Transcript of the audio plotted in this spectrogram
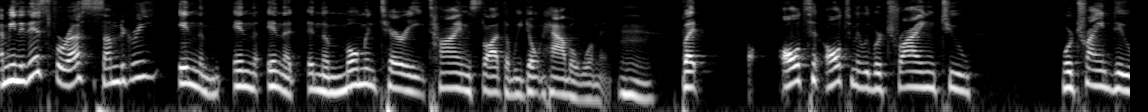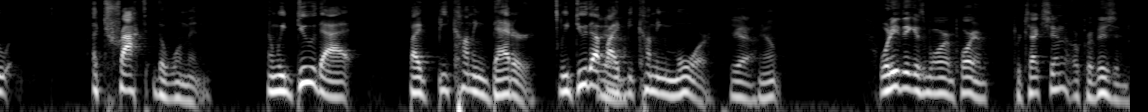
I mean, it is for us to some degree in the in the in the in the momentary time slot that we don't have a woman, mm-hmm. but ulti- ultimately we're trying to we're trying to attract the woman, and we do that by becoming better. We do that by becoming more. Yeah. You know, What do you think is more important, protection or provision?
